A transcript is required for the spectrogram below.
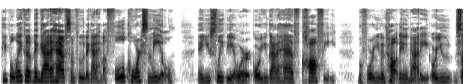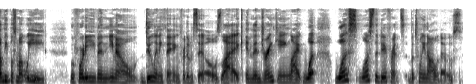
People wake up, they got to have some food, they got to have a full course meal, and you sleepy at work, or you got to have coffee before you even talk to anybody or you some people smoke weed before they even you know do anything for themselves like and then drinking like what what's what's the difference between all of those?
